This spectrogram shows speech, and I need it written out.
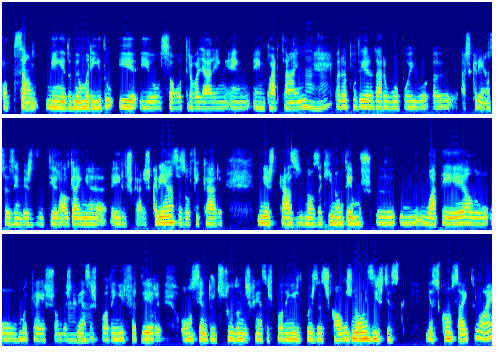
opção minha do meu marido e eu só trabalhar em, em, em part-time uhum. para poder dar o apoio uh, às crianças, em vez de ter alguém a, a, ir buscar as crianças ou ficar. Neste caso, nós aqui não temos uh, o, o, ATL ou, ou, uma creche onde as uhum. crianças podem ir fazer, ou um centro de estudo onde as crianças podem ir depois das escolas, não existe esse, esse conceito, não é?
